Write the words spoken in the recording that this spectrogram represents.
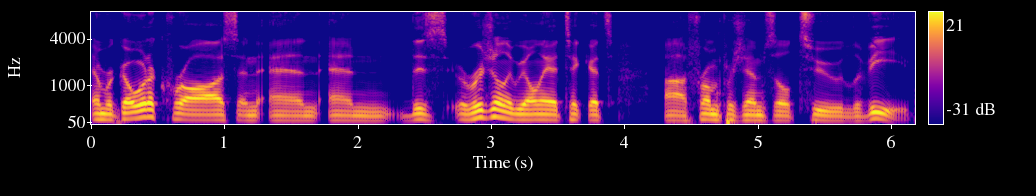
and we're going across, and and and this originally we only had tickets uh, from Przemysl to Lviv,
